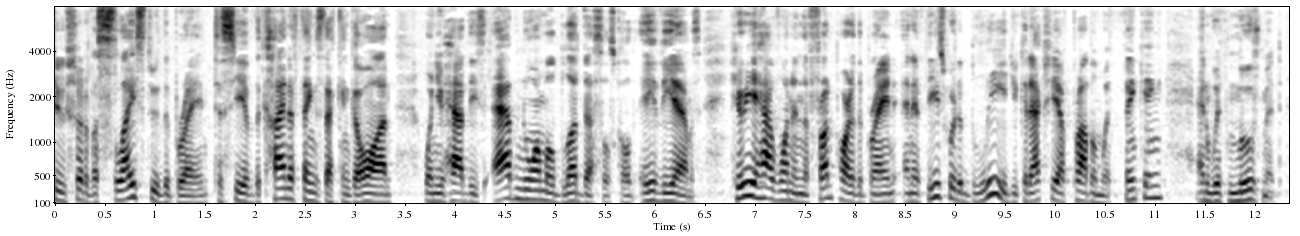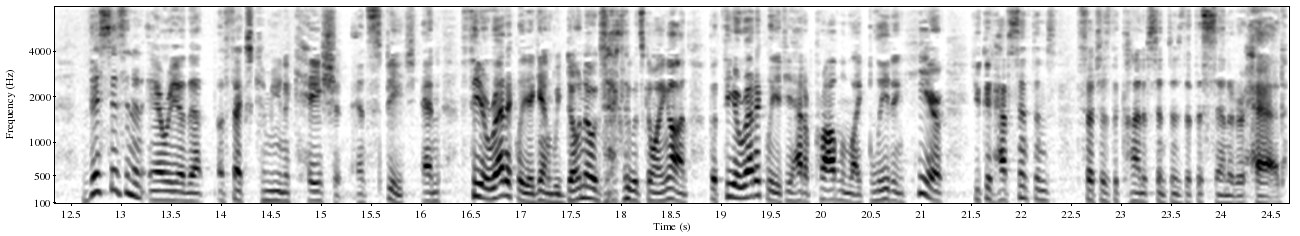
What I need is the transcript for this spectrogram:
to sort of a slice through the brain to see of the kind of things that can go on when you have these abnormal blood vessels called AVMs, here you have one in the front part of the brain, and if these were to bleed, you could actually have problem with thinking and with movement. This isn't an area that affects communication and speech. And theoretically, again, we don't know exactly what's going on, but theoretically, if you had a problem like bleeding here, you could have symptoms such as the kind of symptoms that the senator had.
